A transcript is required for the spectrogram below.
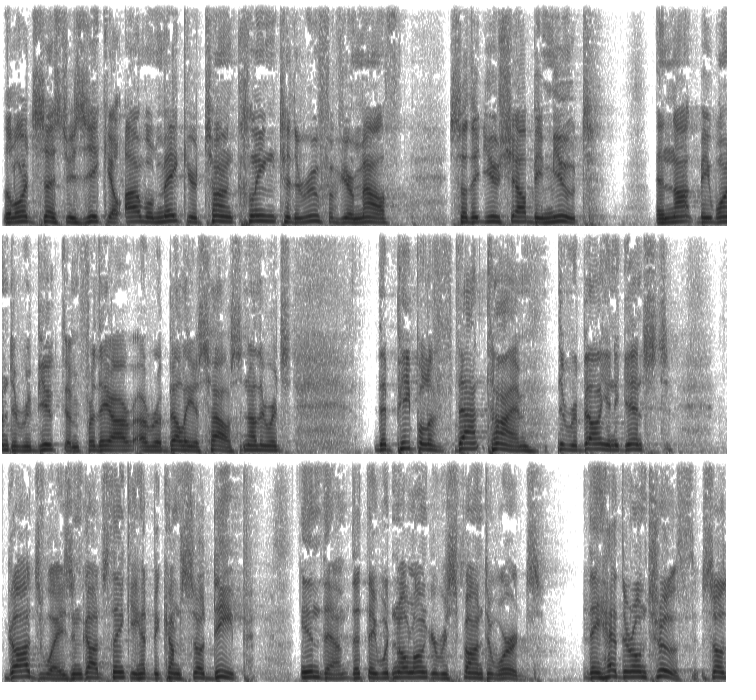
the Lord says to Ezekiel, I will make your tongue cling to the roof of your mouth, so that you shall be mute and not be one to rebuke them, for they are a rebellious house. In other words, the people of that time, the rebellion against God's ways and God's thinking had become so deep in them that they would no longer respond to words. They had their own truth. So,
